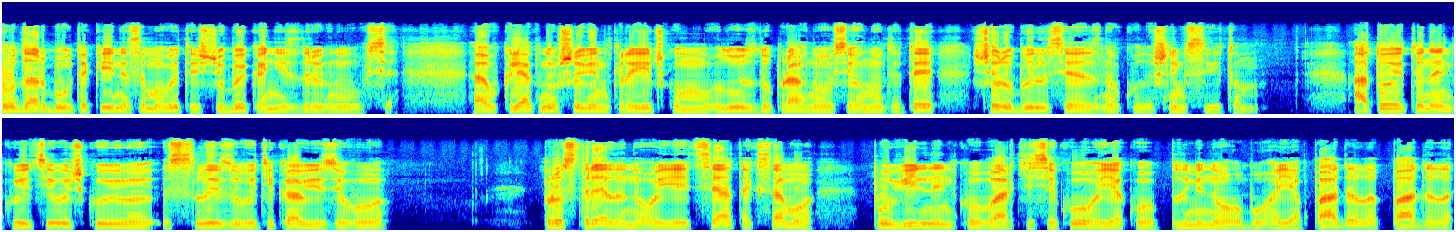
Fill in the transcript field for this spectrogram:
Удар був такий несамовитий, що бик ані здригнувся, а вклякнувши він краєчком глузду, прагнув осягнути те, що робилося з навколишнім світом. А той тоненькою цілочкою слизу витікав із його простреленого яйця, так само повільненько, вартість якого, як у племінного бугая, падала, падала,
